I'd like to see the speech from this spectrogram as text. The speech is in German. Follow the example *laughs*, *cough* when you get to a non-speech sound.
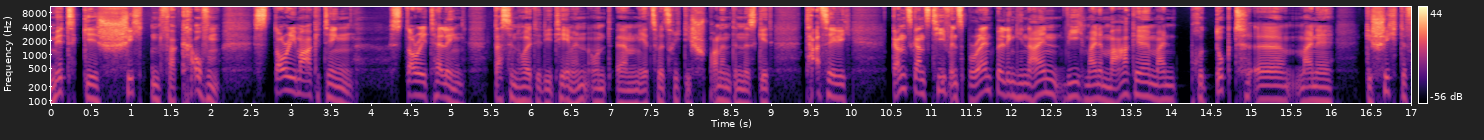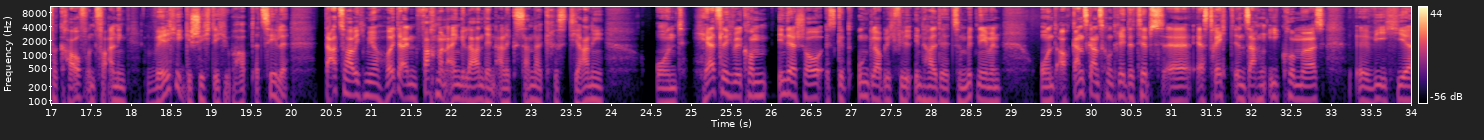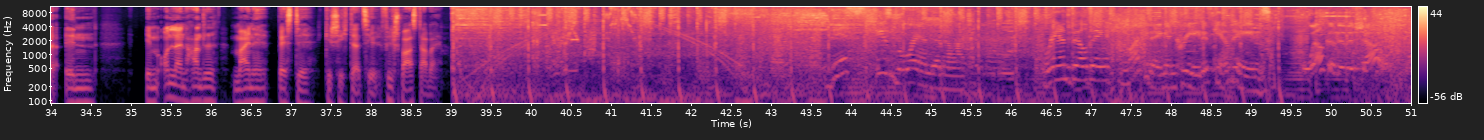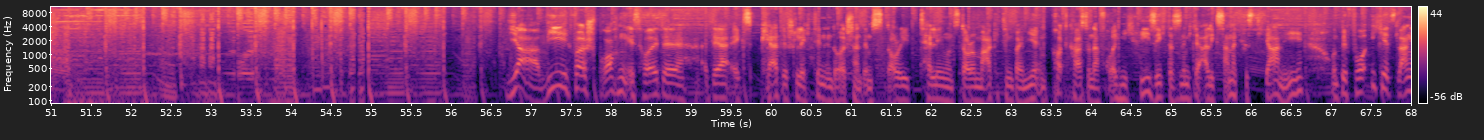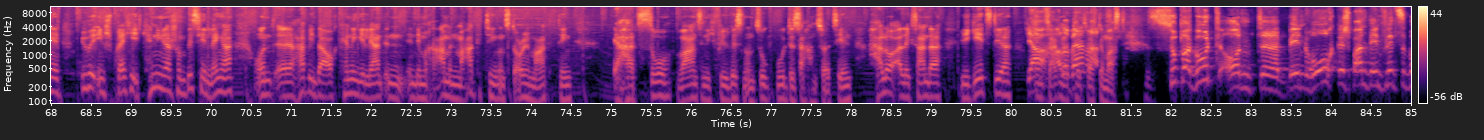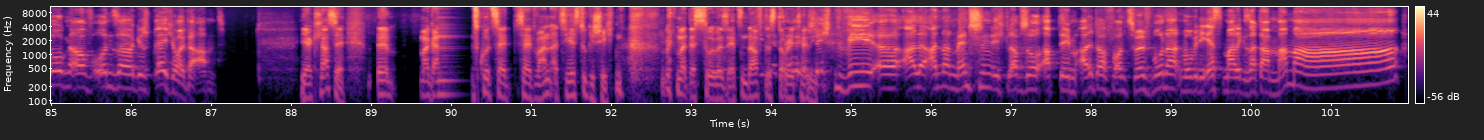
mit Geschichten verkaufen. Story Marketing, Storytelling, das sind heute die Themen. Und ähm, jetzt wird's richtig spannend, denn es geht tatsächlich ganz, ganz tief ins Brandbuilding hinein, wie ich meine Marke, mein Produkt, äh, meine Geschichte verkaufe und vor allen Dingen, welche Geschichte ich überhaupt erzähle. Dazu habe ich mir heute einen Fachmann eingeladen, den Alexander Christiani. Und herzlich willkommen in der Show. Es gibt unglaublich viel Inhalte zum Mitnehmen und auch ganz, ganz konkrete Tipps, äh, erst recht in Sachen E-Commerce, äh, wie ich hier in, im Onlinehandel meine beste Geschichte erzähle. Viel Spaß dabei. Brand building, marketing, and creative campaigns. Welcome to the show. Ja, wie versprochen ist heute der Experte schlechthin in Deutschland im Storytelling und Story Marketing bei mir im Podcast und da freue ich mich riesig. Das ist nämlich der Alexander Christiani. Und bevor ich jetzt lange über ihn spreche, ich kenne ihn ja schon ein bisschen länger und äh, habe ihn da auch kennengelernt in, in dem Rahmen Marketing und Story Marketing. Er hat so wahnsinnig viel Wissen und so gute Sachen zu erzählen. Hallo Alexander, wie geht's dir? Ja, und sag hallo mal kurz, Bernhard. was du machst. Super gut und äh, bin hochgespannt wie ein Flitzebogen auf unser Gespräch heute Abend. Ja, klasse. Äh, mal ganz kurz, seit, seit wann erzählst du Geschichten? *laughs* Wenn man das so übersetzen darf, das Storytelling. Geschichten wie äh, alle anderen Menschen. Ich glaube so ab dem Alter von zwölf Monaten, wo wir die ersten Male gesagt haben, Mama.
